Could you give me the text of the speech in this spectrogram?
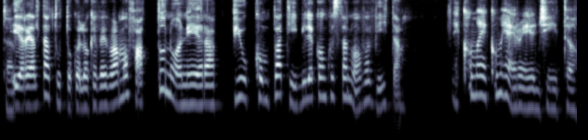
certo. in realtà tutto quello che avevamo fatto non era più compatibile con questa nuova vita e come hai reagito?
